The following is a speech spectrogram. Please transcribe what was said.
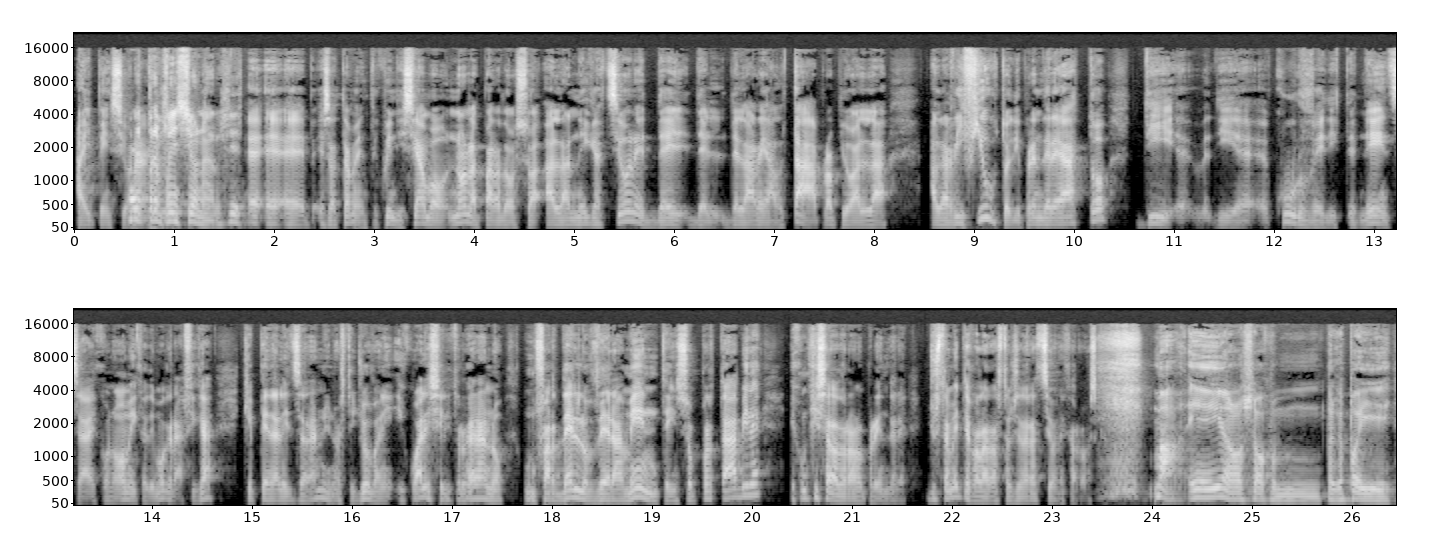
ai pensionati. Per pensionare, sì. Eh, eh, eh, esattamente, quindi siamo non al paradosso, alla negazione de, de, della realtà, proprio alla, al rifiuto di prendere atto di, eh, di eh, curve di tendenza economica, demografica che penalizzeranno i nostri giovani, i quali si ritroveranno un fardello veramente insopportabile e con chi se la dovranno prendere? Giustamente con la nostra generazione, caro Oscar. Ma eh, io non lo so, perché poi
